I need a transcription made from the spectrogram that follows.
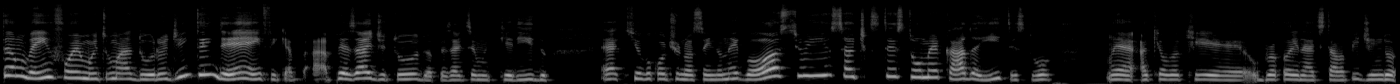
Também foi muito maduro de entender, enfim, que apesar de tudo, apesar de ser muito querido, é, aquilo continua sendo um negócio e o Celtics testou o mercado aí, testou é, aquilo que o Brooklyn Nets estava pedindo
